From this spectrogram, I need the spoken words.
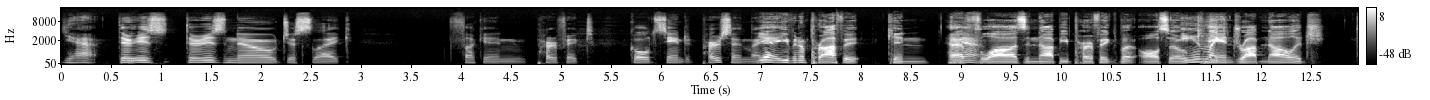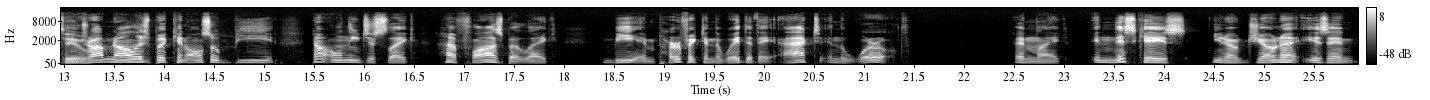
yeah, there is there is no just like fucking perfect gold standard person. Like, yeah, even a prophet can have Yeah. flaws and not be perfect, but also And, can like, drop knowledge can too. drop knowledge, but can also be not only just like have flaws, but like be imperfect in the way that they act in the world. And like in this case, you know, Jonah isn't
